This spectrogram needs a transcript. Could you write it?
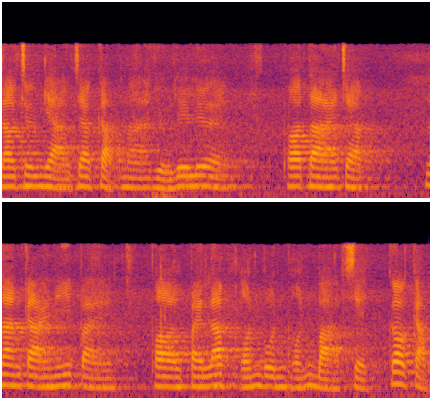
เราจึงอยากจะกลับมาอยู่เรื่อยๆ พอตายจาก ร่างกายนี้ไป พอไปรับผลบุญผลบาปเสร็จก็กลับ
